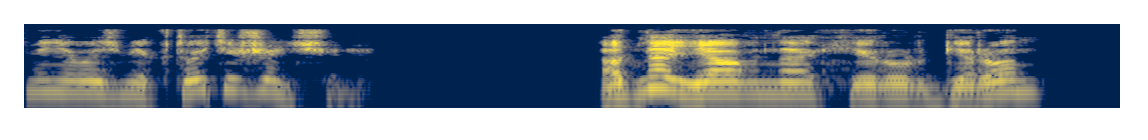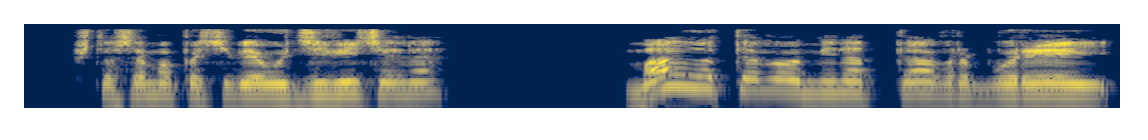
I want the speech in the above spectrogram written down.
меня возьми, кто эти женщины? Одна явно хирург Герон, что само по себе удивительно. Мало того, Минотавр Бурей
